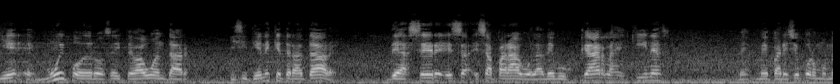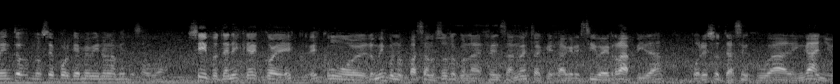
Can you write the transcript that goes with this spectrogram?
es muy poderosa y te va a aguantar. Y si tienes que tratar de hacer esa, esa parábola, de buscar las esquinas, me, pareció por momentos, no sé por qué me vino a la mente esa jugada. Sí, pues tenés que, es, como lo mismo nos pasa a nosotros con la defensa nuestra, que es agresiva y rápida, por eso te hacen jugada de engaño.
